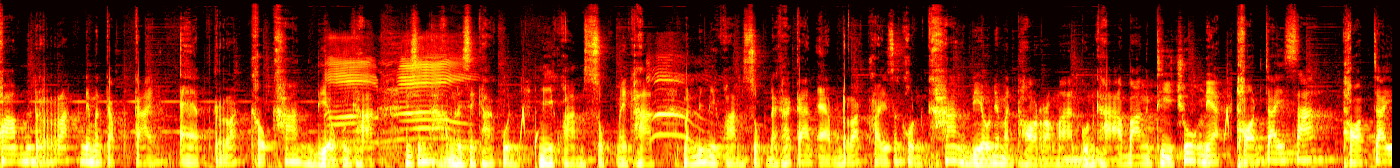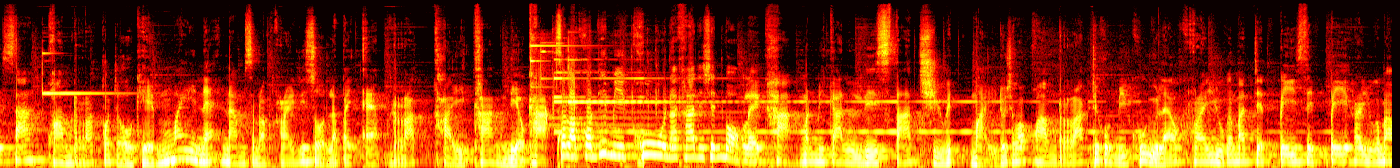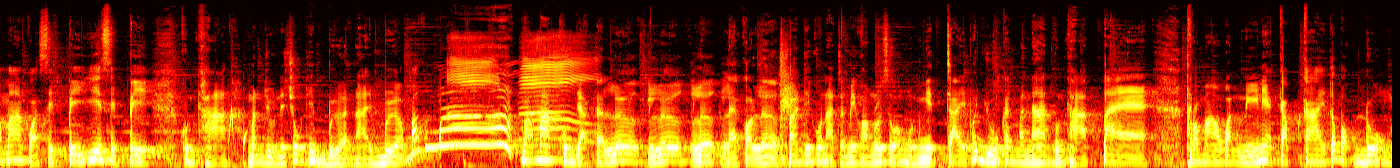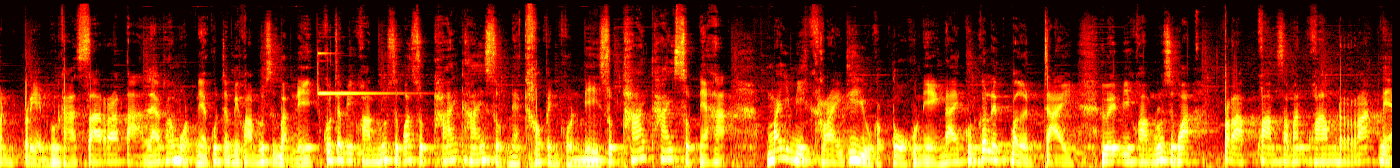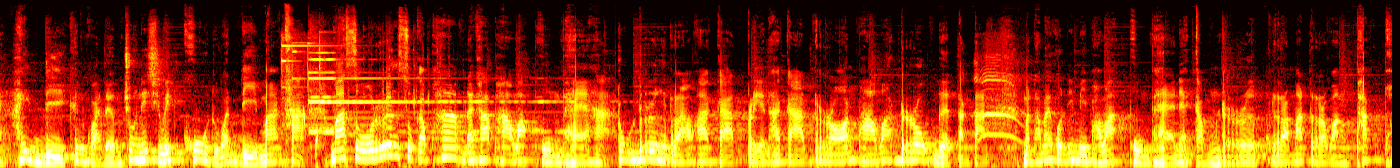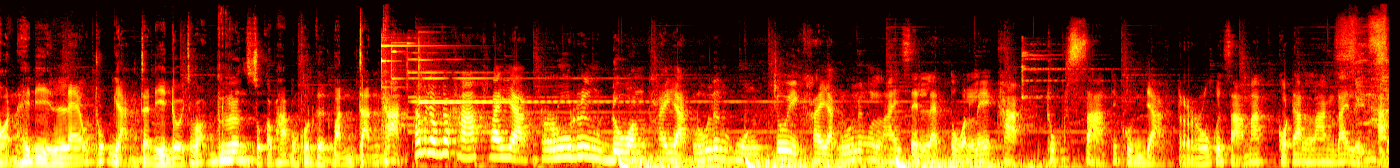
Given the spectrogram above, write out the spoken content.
ความรักเนี่ยมันกับกายแอบรักเขาข้างเดียวคุณขาดิฉันถามเลยสิคะคุณมีความสุขไหมคะ มันไม่มีความสุขนะคะ การแอบรักใครสักคนข้างเดียวเนี่ยมันทรมานคุณขาบางทีช่วงเนี้ยถอนใจซะ อดใจซะความรักก็จะโอเค ไม่แนะนำสำหรับใครที่โสดและไปแอบรักใครข้างเดียวค่ะสำหรับคนที่มีคู่นะคะที่ฉันบอกเลยค่ะ มันมีการรีสตาร์ทชีวิตใหม่ โดยเฉพาะความรักที่คุณมีคู่อยู่แล้ว ใครอยู่กันมา 7 ปี 10 ปี ใครอยู่กันมามากกว่า 10 ปี 20 ปี คุณขามันอยู่ในช่วงที่เบื่อหน่ายเบื่อมากๆ มากๆ คุณอยากจะเลิกเลิกเลิกแล้วก็เลิกบางทีคุณอาจจะมีความรู้สึกว่าหงุดหงิดใจเพราะอยู่กันมานานคุณขาแต่พอมาวันนี้เนี่ยกลับกลายต้องบอกดวงมันเปลี่ยนคุณขาสารตะแล้วทั้งหมดเนี่ยคุณจะมีความรู้สึกแบบนี้ คุณจะมีความรู้สึกว่าสุดท้ายท้ายสุดเนี่ยเขาเป็นคนดี สุดท้ายท้ายสุดเนี่ยฮะไม่มีใครที่อยู่กับตัวคุณเองได้ คุณก็เลยเปิดใจ เลยมีความรู้สึกว่าปรับความสัมพันธ์ความรักเนี่ยให้ดีขึ้นกว่าเดิมช่วงนี้ชีวิตคู่ถือว่าดีมากค่ะ มาสู่เรื่องสุขภาพนะคะภาวะภูมิแพ้ฮะทุกเรื่องราวอากาศเปลี่ยนอากาศร้อนภาวะโรคเดือดต่างๆ มันทำให้คนที่มีภาวะภูมิแพ้เนี่ยกำเริบระมัดระวังพักผ่อนให้ดีแล้วทุกอย่างจะดีโดยเฉพาะเรื่องสุขภาพของคนเกิดวันจันทร์ค่ะท่านผู้ชมเจ้าขาใครอยากรู้เรื่องดวง ใครอยากรู้เรื่องห่วงจุ้ย ใครอยากรู้เรื่องลายเซ็นและตัวเลขค่ะ ทุกศาสตร์ที่คุณอยากรู้คุณสามารถกดด้านล่างได้เลยค่ะ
